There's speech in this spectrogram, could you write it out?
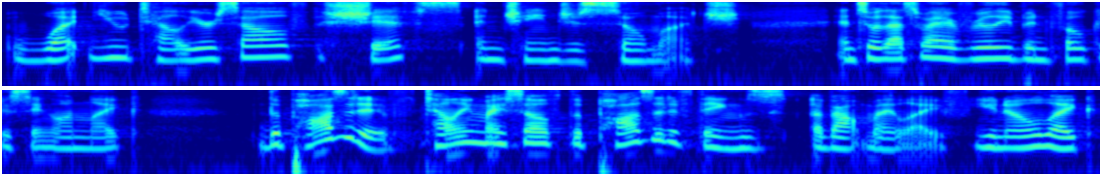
what you tell yourself shifts and changes so much. And so that's why I've really been focusing on like the positive, telling myself the positive things about my life, you know, like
